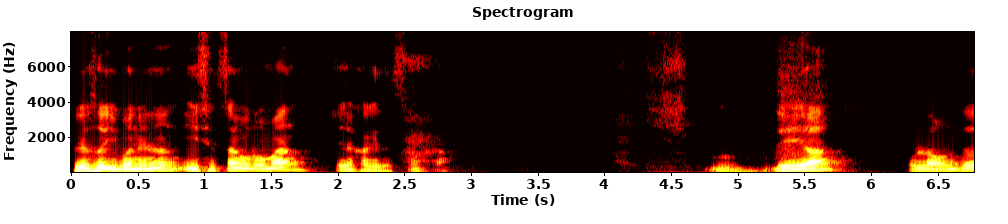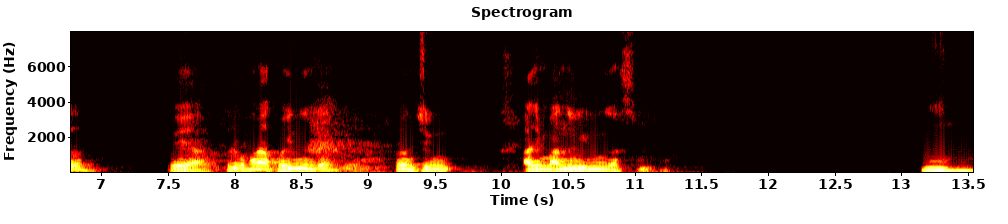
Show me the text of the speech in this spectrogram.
그래서 이번에는 이 색상으로만 제작하게 됐습니다. 음, 내야, 올라운드, 외야 그리고 하나 더 있는데 그건 지금 아직 만들고 있는 것 같습니다. 음,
